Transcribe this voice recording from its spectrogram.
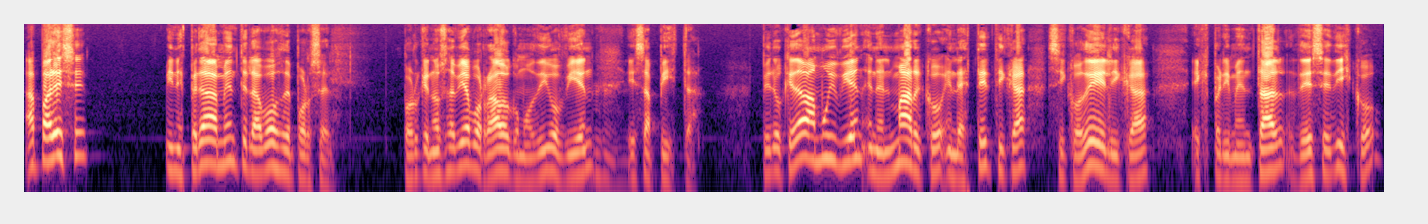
aparece inesperadamente la voz de Porcel, porque no se había borrado, como digo, bien esa pista pero quedaba muy bien en el marco, en la estética psicodélica, experimental de ese disco,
